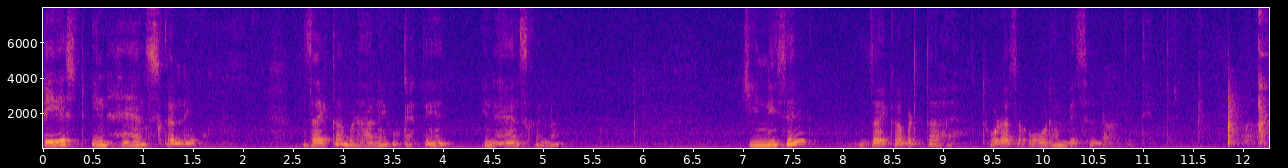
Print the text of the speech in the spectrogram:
टेस्ट इन्हेंस करने को। जायका बढ़ाने को कहते हैं इन्हेंस करना। चीनी से जायका बढ़ता है थोड़ा सा और हम बेसन डाल देते हैं अंदर।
